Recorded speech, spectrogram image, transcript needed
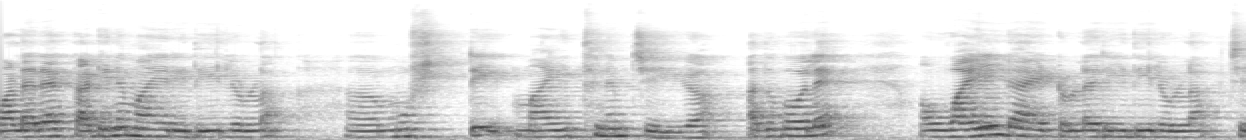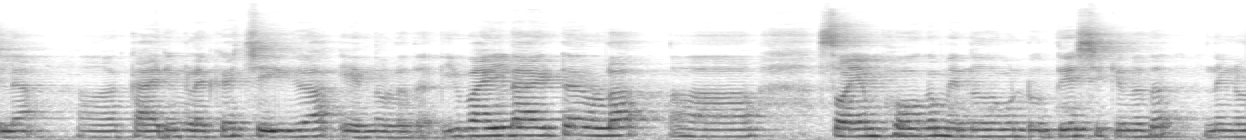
വളരെ കഠിനമായ രീതിയിലുള്ള മുഷ്ടി മൈഥുനം ചെയ്യുക അതുപോലെ വൈൽഡായിട്ടുള്ള രീതിയിലുള്ള ചില കാര്യങ്ങളൊക്കെ ചെയ്യുക എന്നുള്ളത്. ഈ വൈൽഡായിട്ടുള്ള സ്വയംഭോഗം എന്നതുകൊണ്ട് ഉദ്ദേശിക്കുന്നത് നിങ്ങൾ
